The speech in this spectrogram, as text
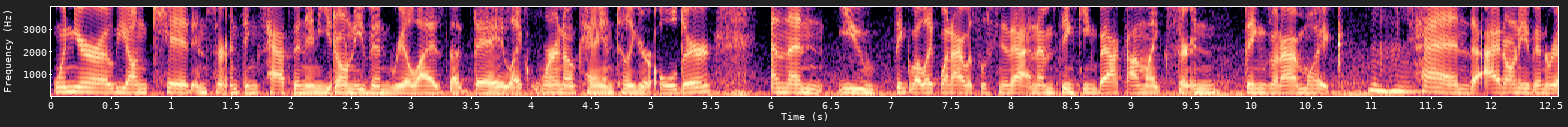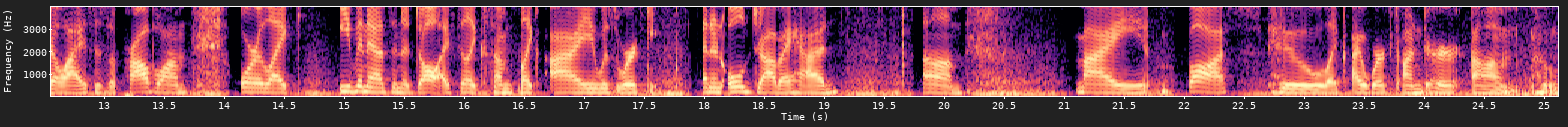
when you're a young kid and certain things happen and you don't even realize that they like weren't okay until you're older and then you think about like when i was listening to that and i'm thinking back on like certain things when i'm like 10 that i don't even realize is a problem or like even as an adult i feel like some like i was working at an old job i had um, my boss who like i worked under um, who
